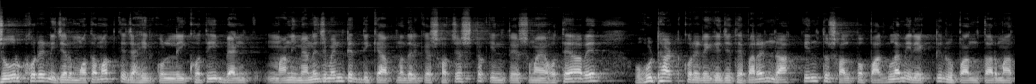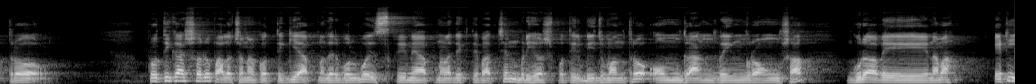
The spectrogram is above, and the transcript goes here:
জোর করে নিজের মতামতকে জাহির করলেই ক্ষতি ব্যাংক মানি ম্যানেজমেন্টের দিকে আপনাদেরকে সচেষ্ট, কিন্তু এ সময় হতে হবে, হুটহাট করে রেগে যেতে পারেন, রাগ কিন্তু স্বল্প পাগলামির একটি রূপান্তর মাত্র। প্রতিকার স্বরূপ আলোচনা করতে গিয়ে আপনাদের বলব, স্ক্রিনে আপনারা দেখতে পাচ্ছেন বৃহস্পতির বীজ মন্ত্র, ওম গ্রাং রিং রং স, গুরাবে নামা। এটি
